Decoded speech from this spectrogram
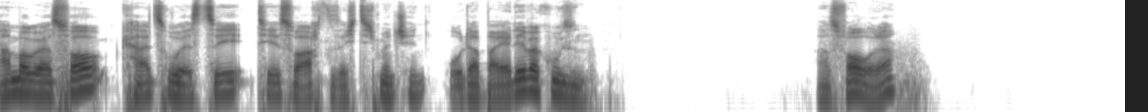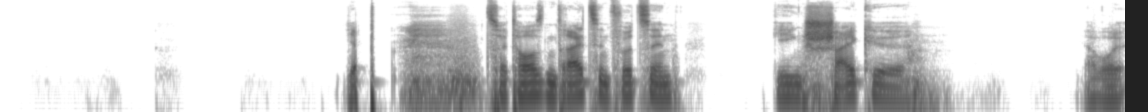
Hamburger SV, Karlsruhe SC, TSV 68 München oder Bayer Leverkusen? HSV, oder? Yep. 2013, 14 gegen Schalke. Jawohl.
